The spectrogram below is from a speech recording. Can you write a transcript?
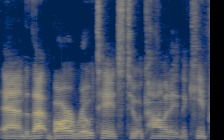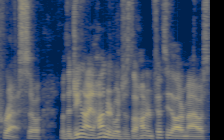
and that bar rotates to accommodate the key press. So with the G900, which is the $150 mouse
